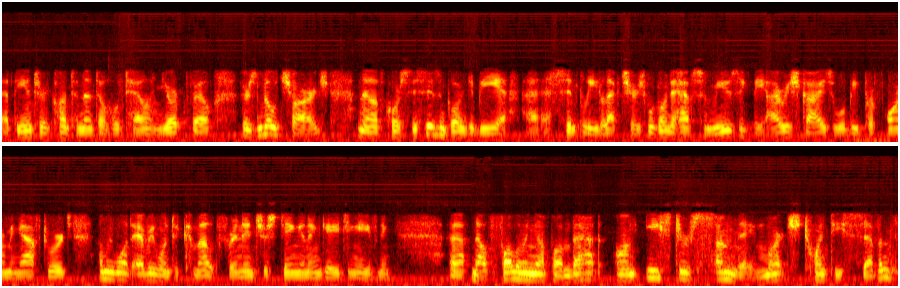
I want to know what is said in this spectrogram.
at the Intercontinental Hotel in Yorkville. There's no charge. Now, of course, this isn't going to be a, a, simply lectures. We're going to have some music. The Irish guys will be performing afterwards, and we want everyone to come out for an interesting and engaging evening. Uh, now, following up on that, on Easter Sunday, March 27th,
